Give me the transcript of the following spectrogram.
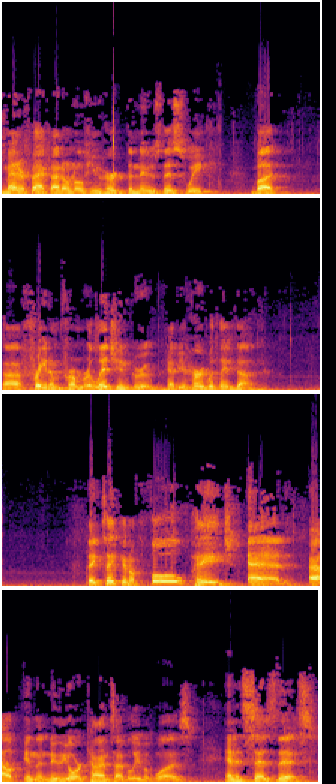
Matter of fact, I don't know if you heard the news this week, but uh, Freedom from Religion Group. Have you heard what they've done? They've taken a full page ad out in the New York Times, I believe it was, and it says this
